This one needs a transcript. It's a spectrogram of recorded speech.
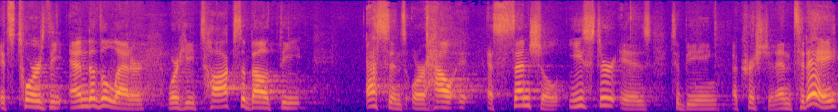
It's towards the end of the letter where he talks about the essence or how essential Easter is to being a Christian. And today,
